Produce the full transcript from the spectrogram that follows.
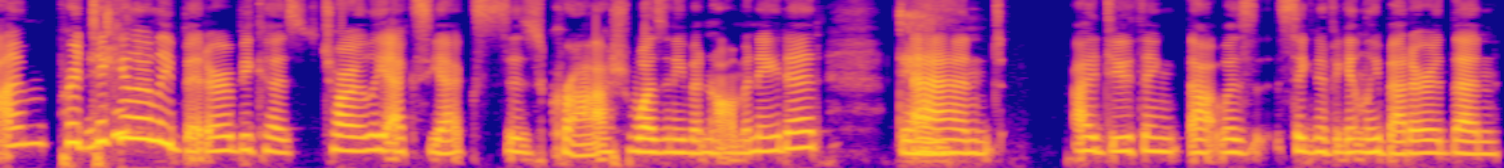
i'm particularly bitter because charli xcx's crash wasn't even nominated Damn. and i do think that was significantly better than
